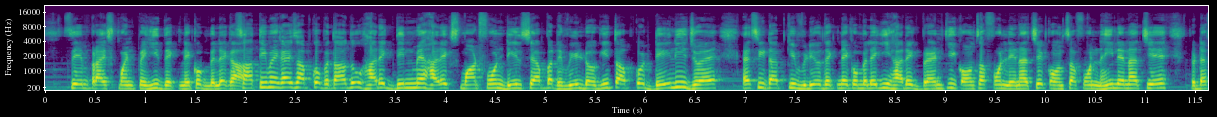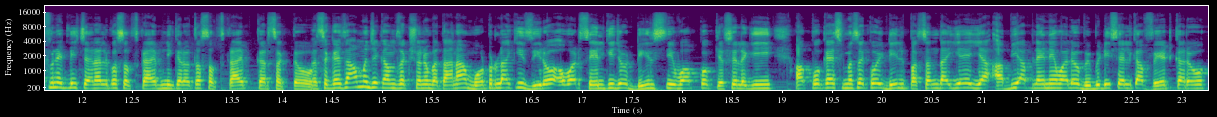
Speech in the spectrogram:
सेम प्राइस पॉइंट पे ही देखने को मिलेगा। साथ ही में गाइस आपको बता दूँ, हर एक दिन में, हर एक स्मार्टफ़ोन डील्स यहाँ पर रिवील्ड होगी तो आपको डेली जो है, ऐसी टाइप की वीडियो देखने को मिलेगी। हर एक ब्रांड की कौन सा फ़ोन लेना चाहिए, कौन सा फ़ोन नहीं लेना चाहिए। तो डेफिनेटली चैनल को सब्सक्राइब नहीं करो तो सब्सक्राइब कर सकते हो। वैसे कैसे मुझे कम सेक्शन में बताना मोटरोला की ज़ीरो आवर सेल की जो डील्स थी, वो आपको कैसे लगी? आपको क्या इसमें से कोई डील पसंद आई है? या अभी आप लेने वाले हो बीबीडी सेल का वेट करो?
